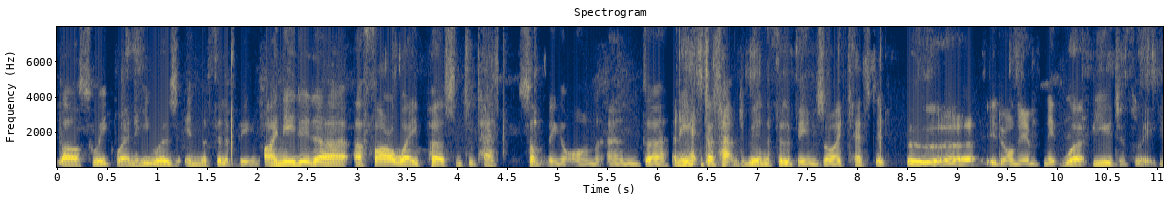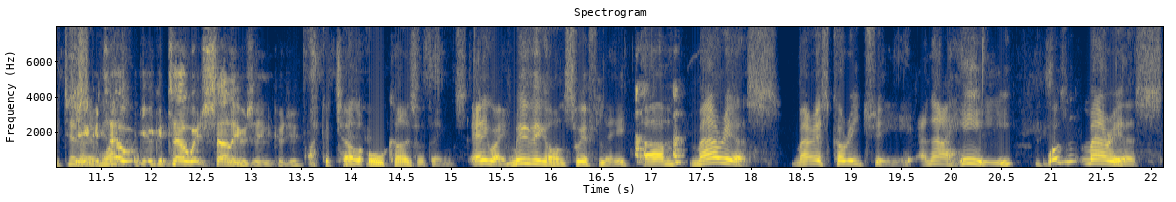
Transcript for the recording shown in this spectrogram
last week when he was in the Philippines. I needed a, a faraway person to test something on, and uh, and he just happened to be in the Philippines, so I tested it on him, and it worked beautifully. You You could tell you could tell which cell he was in, could you? I could tell all kinds of things. Anyway, moving on swiftly. Um, Marius, Marius Corici. Now he wasn't Marius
